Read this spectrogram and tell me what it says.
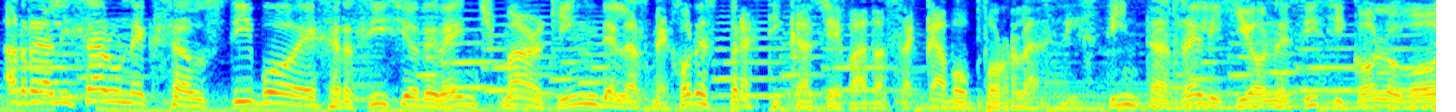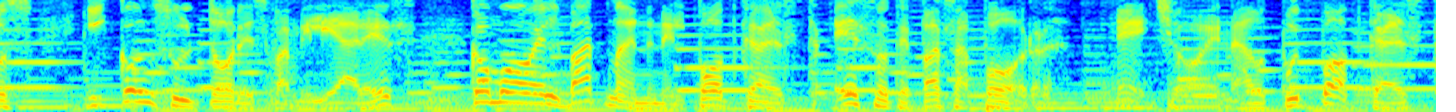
Al realizar un exhaustivo ejercicio de benchmarking de las mejores prácticas llevadas a cabo por las distintas religiones y psicólogos y consultores familiares, como el Batman en el podcast Eso te pasa por, hecho en Output Podcast,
